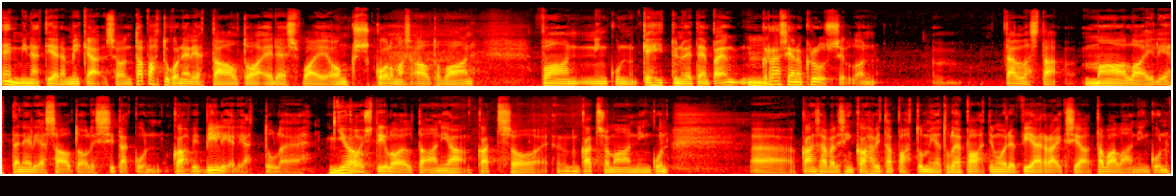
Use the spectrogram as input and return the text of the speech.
en minä tiedä mikä se on. Tapahtuuko neljättä aaltoa edes vai onko kolmas aalto vaan, vaan niin kuin kehittynyt eteenpäin. Mm. Graciano Cruz silloin tällaista maalaili, että neljäs aalto olisi sitä, kun kahviviljelijät tulee Joo. pois tiloiltaan ja katsoo, katsomaan niin kuin, kansainvälisiin kahvitapahtumia, tulee pahtimoiden vieraiksi ja tavallaan niin kuin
